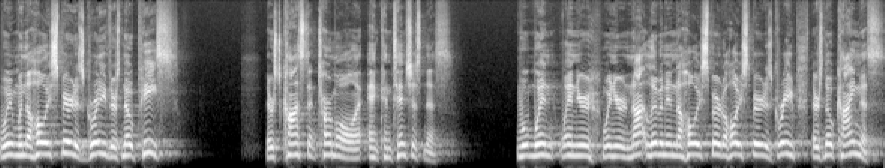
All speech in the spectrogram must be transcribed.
When, when the Holy Spirit is grieved, there's no peace. There's constant turmoil and contentiousness. When, when, you're, when you're not living in the Holy Spirit, the Holy Spirit is grieved, there's no kindness.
